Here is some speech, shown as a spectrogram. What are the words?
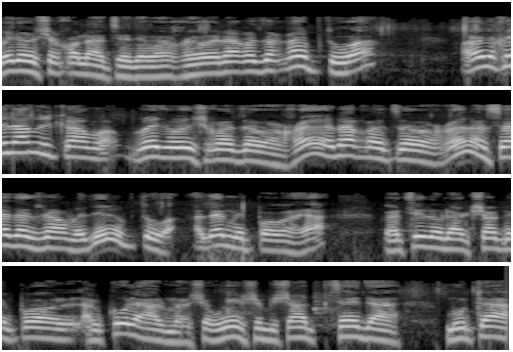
ואין שיכול להציל דבר אחר, יכולה להציל דבר פתורה. אבל נחילה מכמה, ואין שיכול להציל דבר אחר, יכולה להציל דבר אחר, נעשה ידה שלח בית דין ופתורה. אז אין מפה ראיה. רצינו להקשות מפה על, כולי עלמא, שאומרים שבשעת פסדה מותר,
